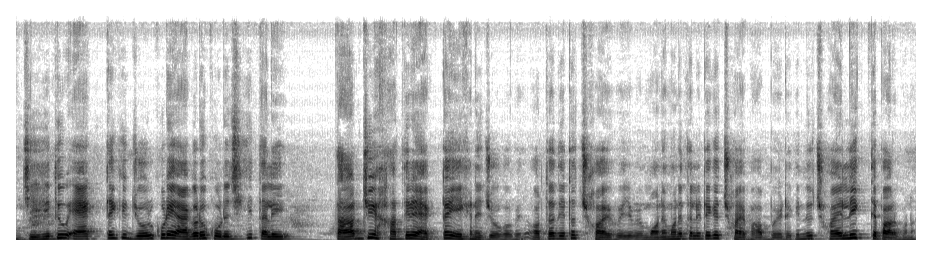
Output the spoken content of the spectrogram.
যেহেতু এক থেকে জোর করে এগারো করেছি, তাহলে তার যে হাতের একটাই এখানে যোগ হবে। অর্থাৎ এটা ছয় হয়ে যাবে। মনে মনে তাহলে এটাকে ছয় ভাববো। এটা কিন্তু ছয় লিখতে পারব না।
